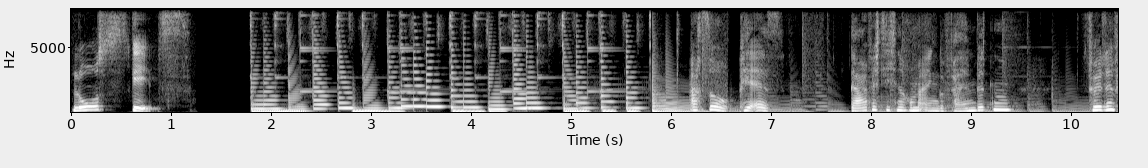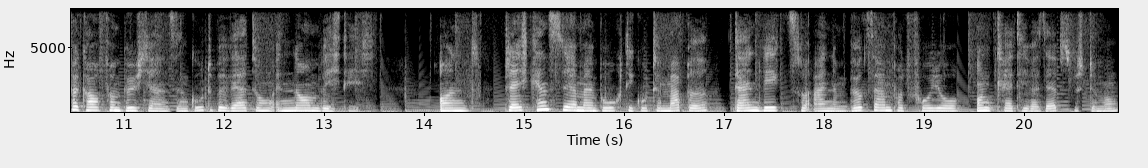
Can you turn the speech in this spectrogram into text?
los geht's. Ach so, PS. Darf ich dich noch um einen Gefallen bitten? Für den Verkauf von Büchern sind gute Bewertungen enorm wichtig. Und Vielleicht kennst du ja mein Buch Die gute Mappe, dein Weg zu einem wirksamen Portfolio und kreativer Selbstbestimmung.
